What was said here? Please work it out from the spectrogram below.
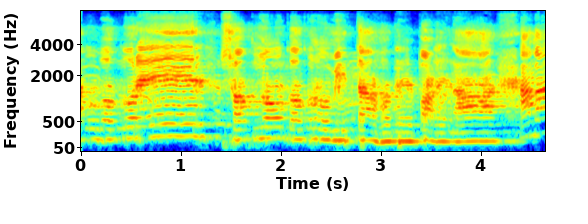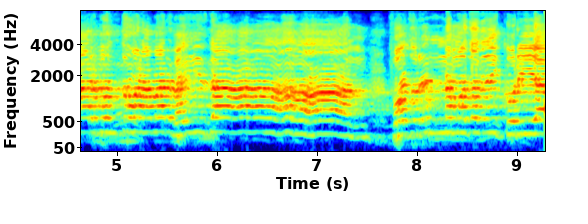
আবু বকরের স্বপ্ন কখনো মিথ্যা হতে পারে না। আমার বন্ধু আমার ভাইজান ফজরের নামাজ আদায় করিয়া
